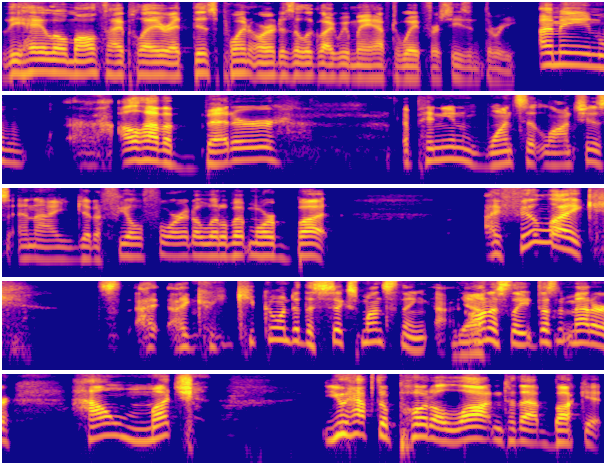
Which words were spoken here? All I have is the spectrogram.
the Halo multiplayer at this point, or does it look like we may have to wait for season three? I mean, I'll have a better opinion once it launches and I get a feel for it a little bit more. But I feel like I, I keep going to the six months thing. Uh, Yeah. Honestly, it doesn't matter how much you have to put a lot into that bucket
